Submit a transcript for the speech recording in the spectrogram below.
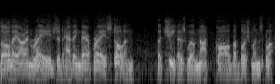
Though they are enraged at having their prey stolen, the cheetahs will not call the bushman's bluff.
